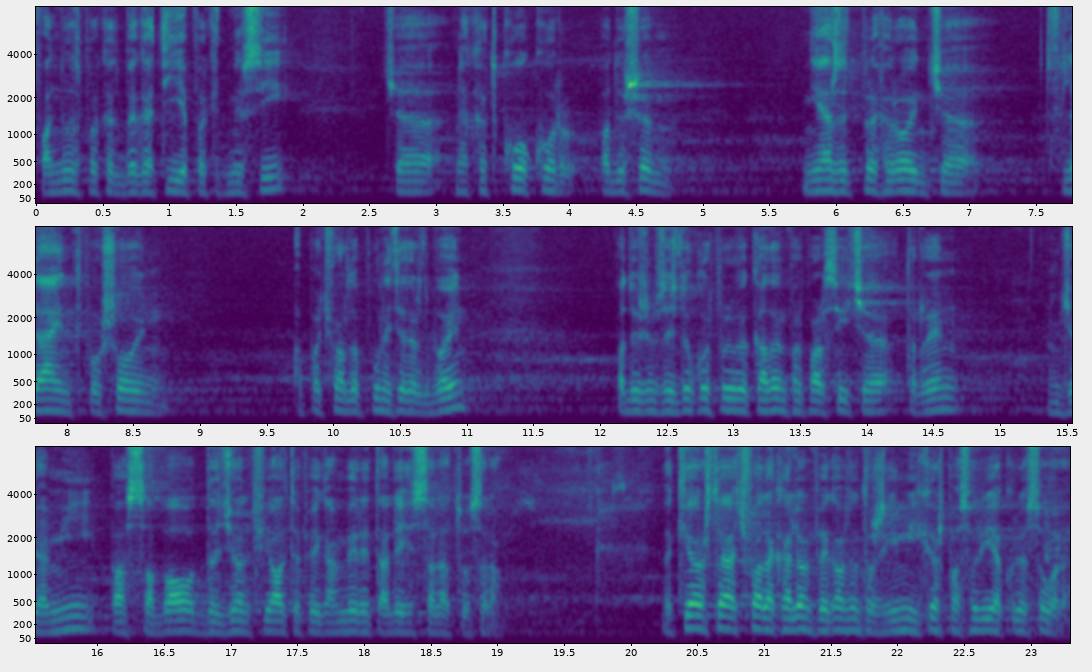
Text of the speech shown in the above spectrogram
falënderues për këtë begati e për këtë mirësi, që në këtë kohë kur padyshim njerëzit preferojnë që të flajnë, të pushojnë apo çfarëdo pune tjetër të bëjnë, padyshim se çdo kujt prej juve ka dhënë përparësi që të rrin në xhami pas sabahut dëgjon fjalët e pejgamberit alayhi salatu wasalam. Dhe kjo është ajo çfarë ka lënë pejgamberi në trashëgimi, kjo është pasuria kryesore.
